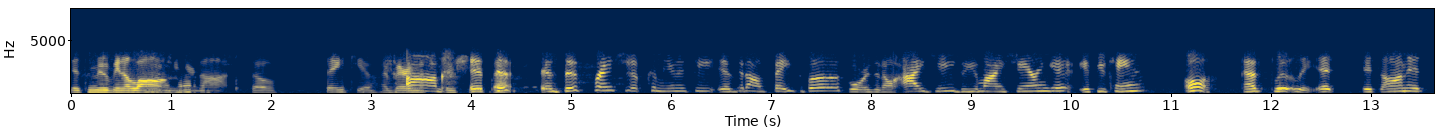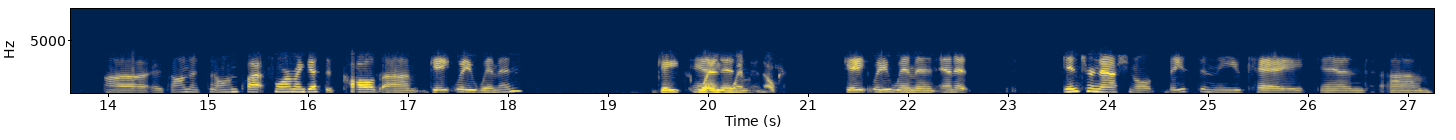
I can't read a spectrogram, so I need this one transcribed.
is moving along and Mhm. you're not. So thank you. I very much Um, appreciate is that. this is this friendship community? Is it on Facebook or is it on IG? Do you mind sharing it if you can? Oh, absolutely. It it's on its uh it's on its own platform, I guess. It's called um Gateway Women. Gateway Women. Okay. Gateway Women, and it's international. It's based in the UK, and um,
